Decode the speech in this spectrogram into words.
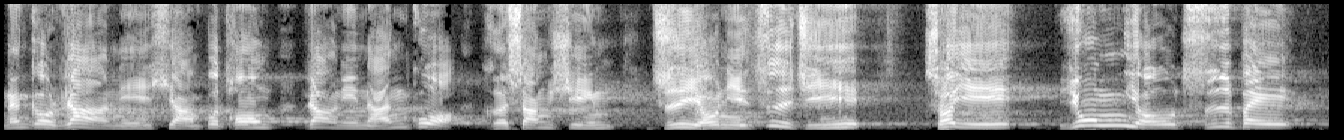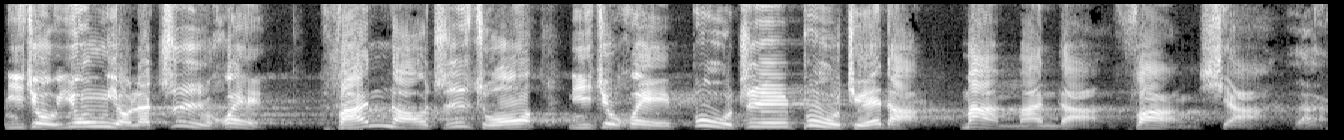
能够让你想不通，让你难过和伤心，只有你自己。所以，拥有慈悲，你就拥有了智慧；烦恼执着，你就会不知不觉的慢慢的放下了。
